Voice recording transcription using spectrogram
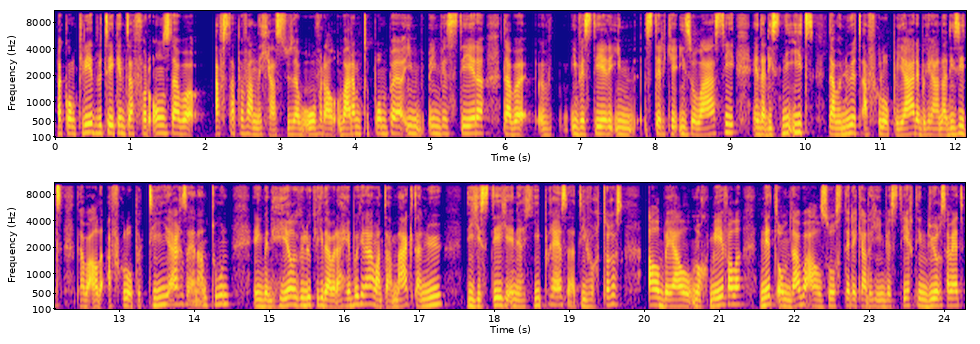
Maar concreet betekent dat voor ons dat we afstappen van de gas. Dus dat we overal warmtepompen in- investeren, dat we eh, investeren in sterke isolatie. En dat is niet iets dat we nu het afgelopen jaar hebben gedaan. Dat is iets dat we al de afgelopen tien jaar zijn aan het doen. En ik ben heel gelukkig dat we dat hebben gedaan, want dat maakt dat nu die gestegen energieprijzen, dat die voor turfs al bij al nog meevallen. Net omdat we al zo sterk hadden geïnvesteerd in duurzaamheid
